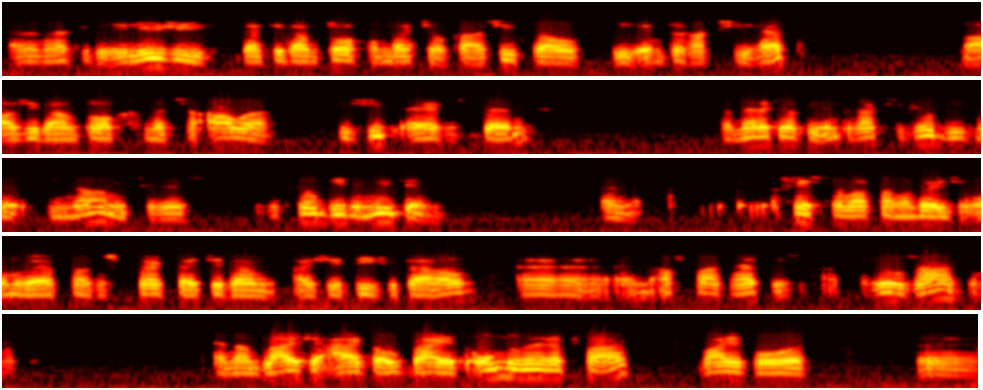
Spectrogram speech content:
En dan heb je de illusie dat je dan toch, omdat je elkaar ziet, wel die interactie hebt. Maar als je dan toch met z'n allen fysiek ergens bent, dan merk je dat die interactie veel dyna- dynamischer is. Er zit veel dynamiek in. En gisteren was dan een beetje onderwerp van gesprek dat je dan, als je digitaal eh, een afspraak hebt, is het heel zakelijk. En dan blijf je eigenlijk ook bij het onderwerp vaak waar je voor eh,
